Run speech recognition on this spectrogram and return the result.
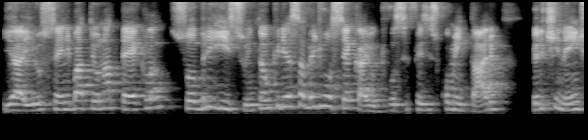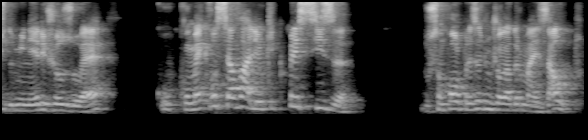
E aí o Ceni bateu na tecla sobre isso. Então eu queria saber de você, Caio, que você fez esse comentário pertinente do Mineiro e Josué. Como é que você avalia o que, que precisa do São Paulo precisa de um jogador mais alto?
